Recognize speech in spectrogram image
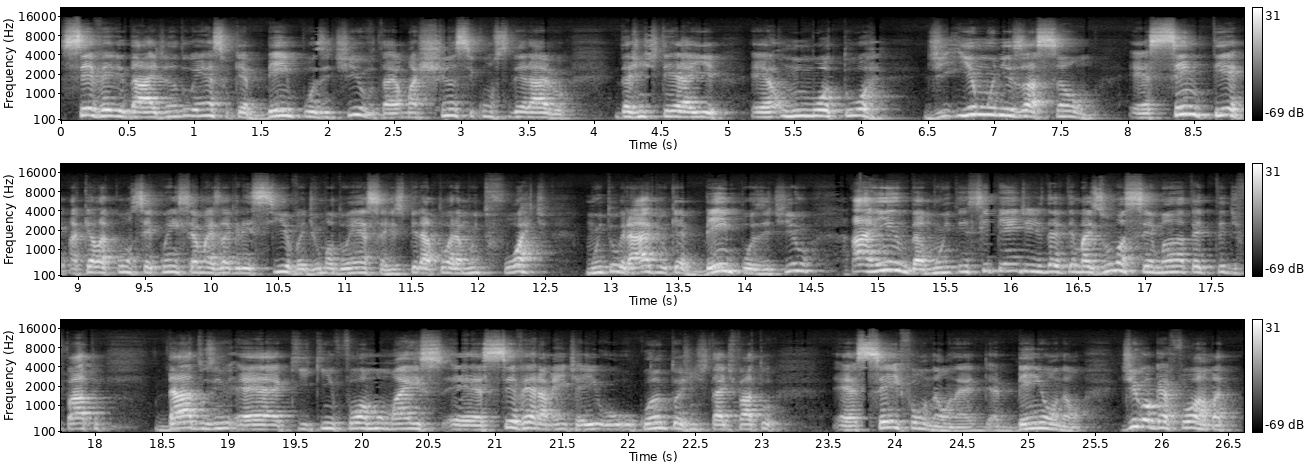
severidade na doença, o que é bem positivo, tá? É uma chance considerável da gente ter aí é, um motor de imunização é, sem ter aquela consequência mais agressiva de uma doença respiratória muito forte, muito grave, o que é bem positivo. Ainda muito incipiente, a gente deve ter mais uma semana até ter de fato dados é, que, que, informam mais é, severamente aí o, o, quanto a gente está de fato é safe ou não, né? É bem ou não. De qualquer forma,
